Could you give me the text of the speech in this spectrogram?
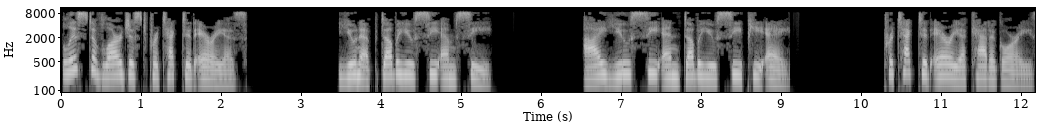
List of largest protected areas UNEP WCMC IUCN WCPA Protected area categories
